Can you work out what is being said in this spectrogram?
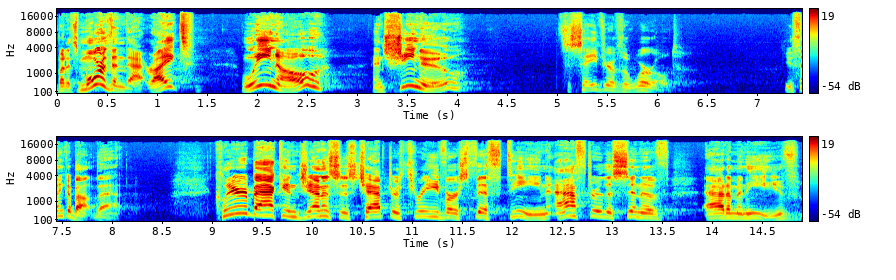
But it's more than that, right? We know, and she knew, it's the Savior of the world. You think about that. Clear back in Genesis chapter 3, verse 15, after the sin of Adam and Eve,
